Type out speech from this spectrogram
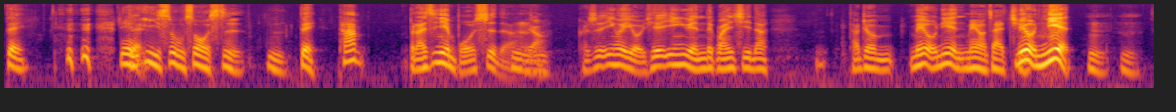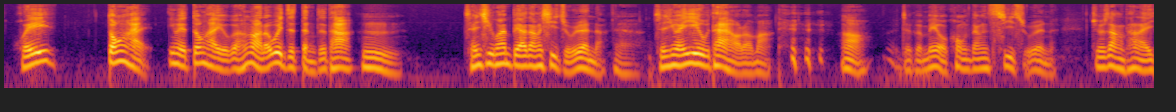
对。念艺术硕士，嗯。对，他本来是念博士的，嗯。要，可是因为有一些因缘的关系呢，他就没有念，没有再没有念，嗯嗯。回东海，因为东海有个很好的位置等着他。嗯，陈锡欢不要当系主任了，嗯。陈锡欢业务太好了嘛，啊，这个没有空当系主任了，就让他来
